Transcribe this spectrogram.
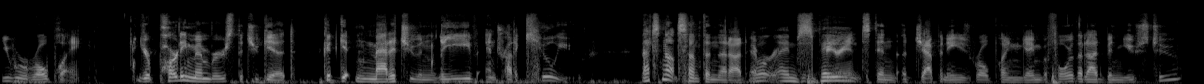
you were role playing. Your party members that you get could get mad at you and leave and try to kill you. That's not something that I'd ever Well, and they- experienced in a Japanese role playing game before that I'd been used to.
